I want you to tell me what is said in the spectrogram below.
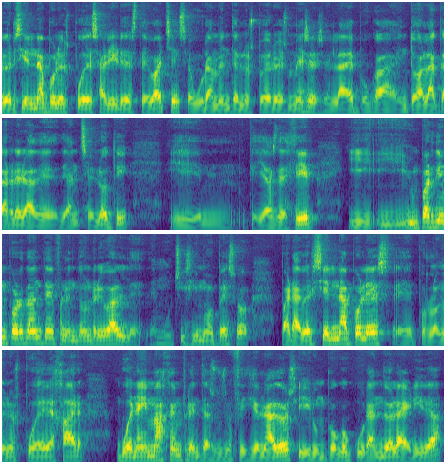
ver si el Nápoles puede salir de este bache, seguramente en los peores meses, en la época, en toda la carrera de, Ancelotti, y, que ya es decir, y, un partido importante frente a un rival de, muchísimo peso para ver si el Nápoles eh, por lo menos puede dejar buena imagen frente a sus aficionados y ir un poco curando la herida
